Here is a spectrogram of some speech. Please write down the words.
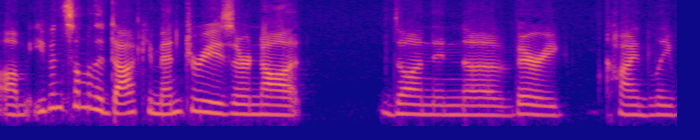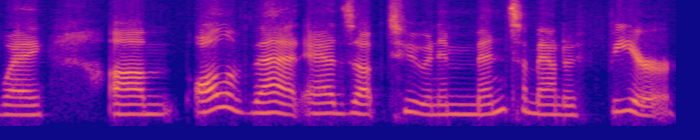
um, even some of the documentaries are not done in a very kindly way. Um, all of that adds up to an immense amount of fear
